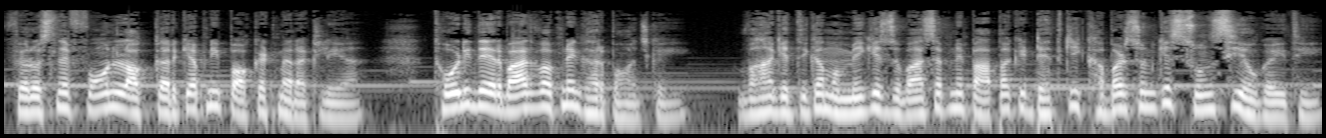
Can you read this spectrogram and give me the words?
फिर उसने फ़ोन लॉक करके अपनी पॉकेट में रख लिया। थोड़ी देर बाद वो अपने घर पहुँच गई। वहाँ गीतिका मम्मी की जुबा से अपने पापा की डेथ की खबर सुन के सुनसी हो गई थी।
